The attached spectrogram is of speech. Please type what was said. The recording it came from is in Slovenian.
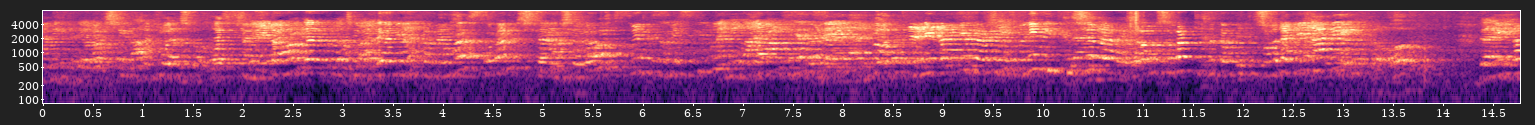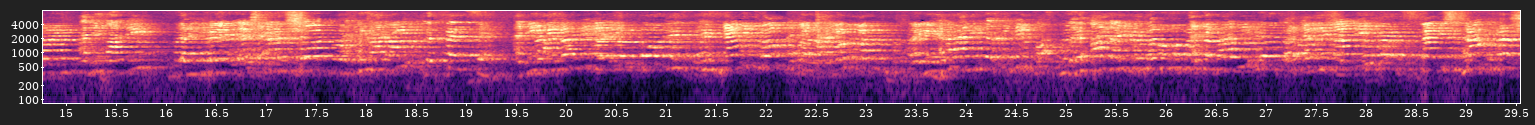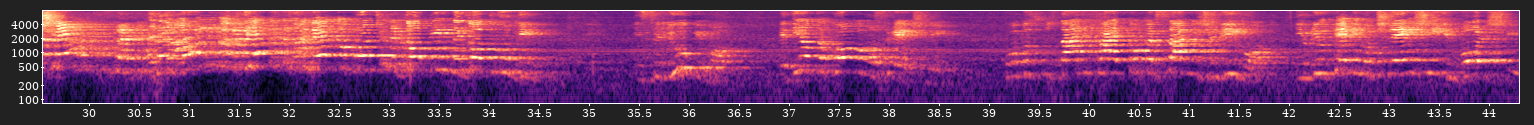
menangani segala trudimo. Edino tako bomo srečni, ko bomo spoznali, kaj je to, kar sami želimo in bili v tem močnejši in boljši.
